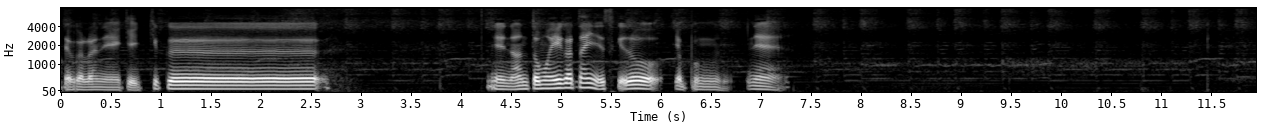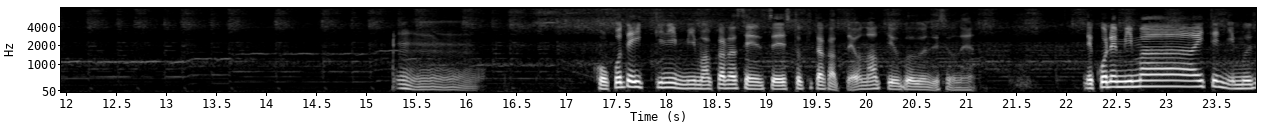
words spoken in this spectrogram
だからね、結局、ね、なんとも言い難いんですけど、やっぱね、うん、ここで一気に美馬から先制しときたかったよなっていう部分ですよね。で、これ美馬相手に無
